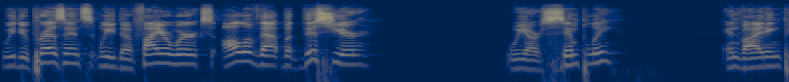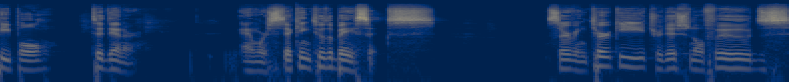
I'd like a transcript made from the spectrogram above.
We do presents. We do fireworks, all of that. But this year, we are simply inviting people to dinner. and we're sticking to the basics serving turkey, traditional foods,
